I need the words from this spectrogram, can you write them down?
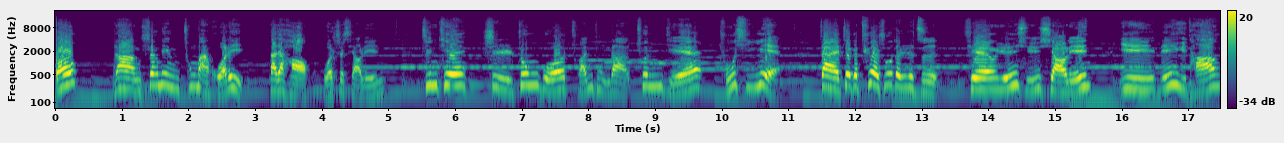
Hello，让生命充满活力。大家好，我是小林。今天是中国传统的春节除夕夜，在这个特殊的日子，请允许小林以林语堂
